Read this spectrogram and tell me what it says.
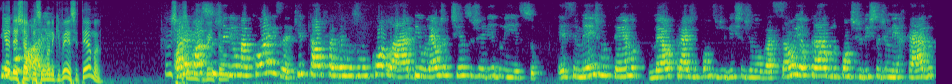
Quer deixar para a semana que vem esse tema? Olha, posso vem, então. sugerir então. uma coisa? Que tal fazermos um collab? O Léo já tinha sugerido isso. Esse mesmo tema, Léo traz do ponto de vista de inovação e eu trago do ponto de vista de mercado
